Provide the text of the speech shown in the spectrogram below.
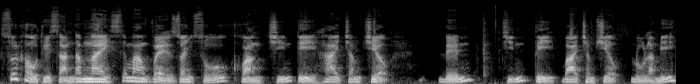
xuất khẩu thủy sản năm nay sẽ mang về doanh số khoảng 9 tỷ 200 triệu đến 9 tỷ 300 triệu đô la Mỹ.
